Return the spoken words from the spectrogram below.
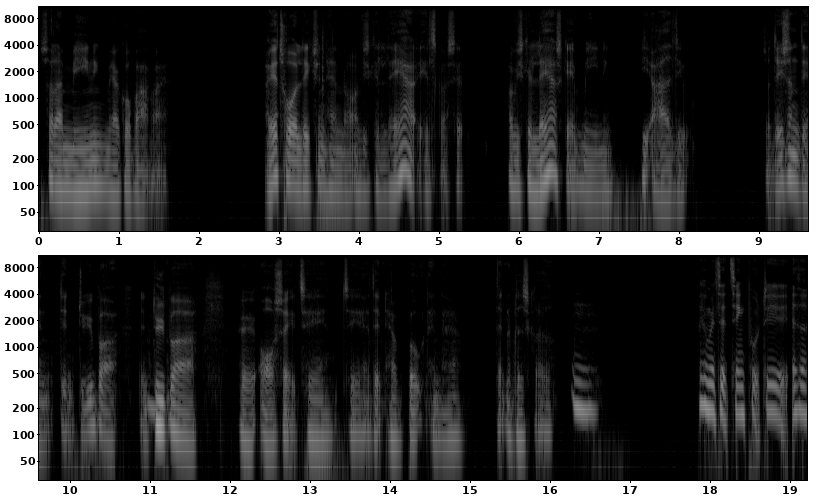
så der er mening med at gå på arbejde. Og jeg tror, at lektien handler om, at vi skal lære at elske os selv, og vi skal lære at skabe mening i eget liv. Så det er sådan den, den dybere, den dybere øh, årsag til, til, at den her bog, den er, den er blevet skrevet. Mm. Det kan man til at tænke på. Det, altså,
